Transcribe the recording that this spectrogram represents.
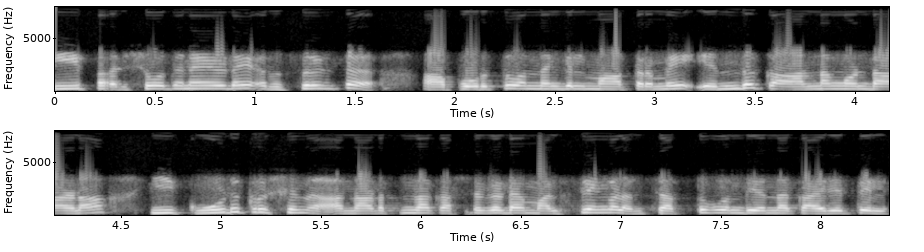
ഈ പരിശോധനയുടെ റിസൾട്ട് പുറത്തു വന്നെങ്കിൽ മാത്രമേ എന്ത് കാരണം കൊണ്ടാണ് ഈ കൂട് കൃഷി നടത്തുന്ന കർഷകരുടെ മത്സ്യങ്ങളും ചത്തുപൊന്തി എന്ന കാര്യത്തിൽ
